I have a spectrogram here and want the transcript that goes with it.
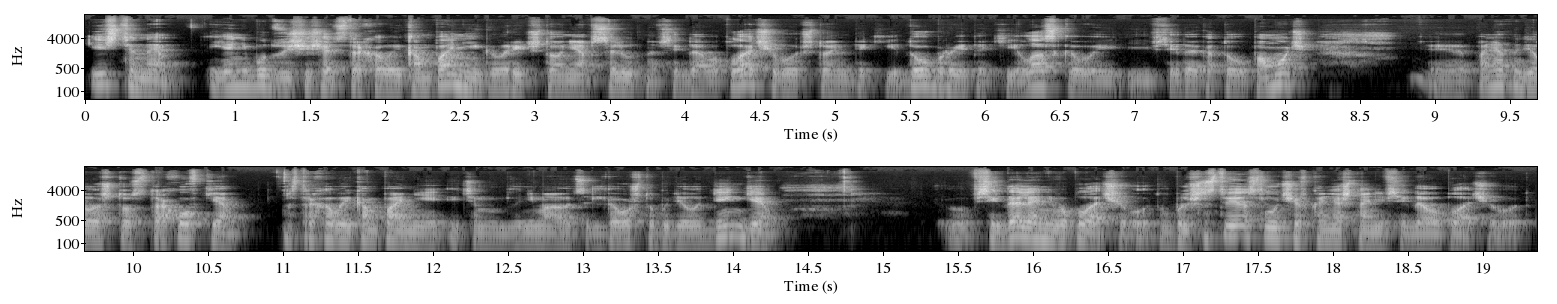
истины. Я не буду защищать страховые компании и говорить, что они абсолютно всегда выплачивают, что они такие добрые, такие ласковые и всегда готовы помочь. Э, понятное дело, что страховки, страховые компании этим занимаются для того, чтобы делать деньги. Всегда ли они выплачивают? В большинстве случаев, конечно, они всегда выплачивают.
